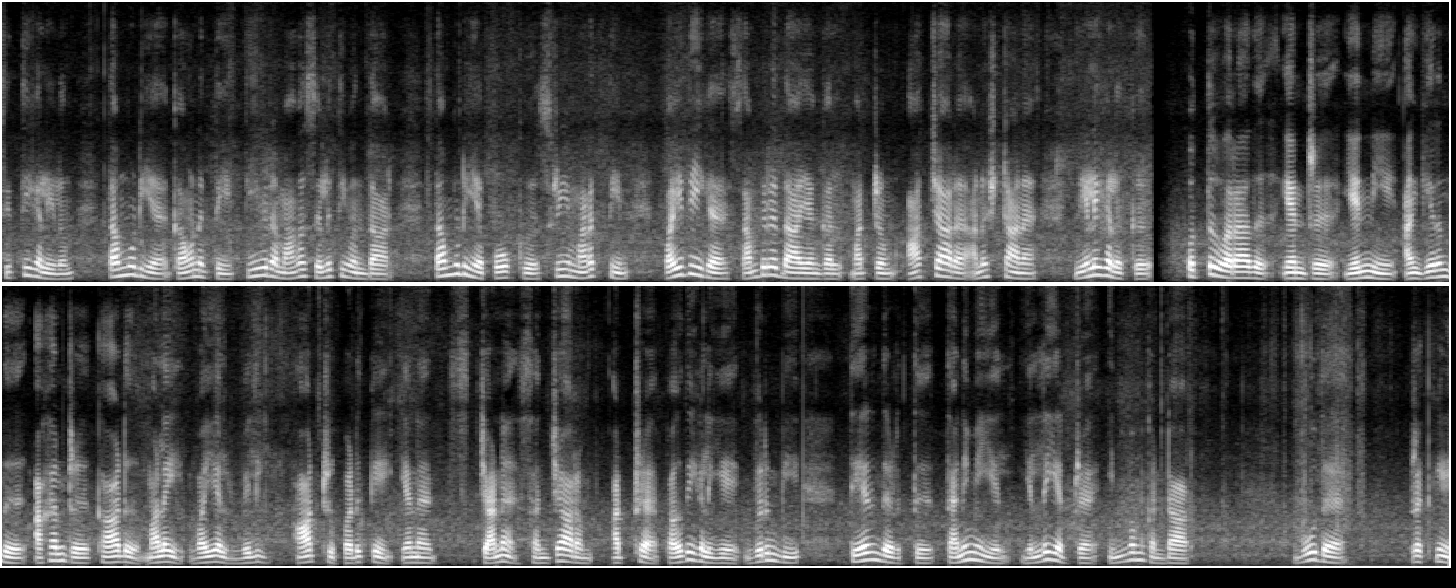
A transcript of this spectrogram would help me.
சித்திகளிலும் தம்முடைய கவனத்தை தீவிரமாக செலுத்தி வந்தார். தம்முடைய போக்கு ஸ்ரீ மடத்தின் வைதீக சம்பிரதாயங்கள் மற்றும் ஆச்சார அனுஷ்டான நிலைகளுக்கு ஒத்து வராது என்று எண்ணி அங்கிருந்து அகன்று காடு மலை வயல் வெளி ஆற்று படுக்கை என ஜன சஞ்சாரம் அற்ற பகுதிகளையே விரும்பி தேர்ந்தெடுத்து தனிமையில் எல்லையற்ற இன்பம் கண்டார். பூத பிரக்ஞை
